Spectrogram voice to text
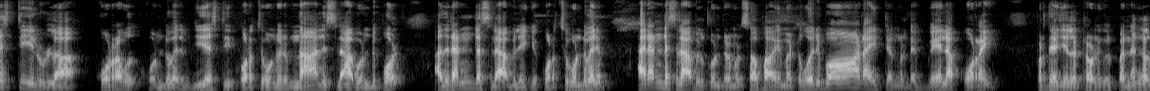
എസ് ടിയിലുള്ള കുറവ് കൊണ്ടുവരും. ജി എസ് ടി കുറച്ച് കൊണ്ടുവരും. നാല് സ്ലാബുണ്ട് ഇപ്പോൾ. അത് രണ്ട് സ്ലാബിലേക്ക് കുറച്ച് കൊണ്ടുവരും. ആ രണ്ട് സ്ലാബിൽ കൊണ്ടുവരുമ്പോൾ സ്വാഭാവികമായിട്ട് ഒരുപാട് ഐറ്റങ്ങളുടെ വില കുറയും. പ്രത്യേകിച്ച് ഇലക്ട്രോണിക് ഉൽപ്പന്നങ്ങൾ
